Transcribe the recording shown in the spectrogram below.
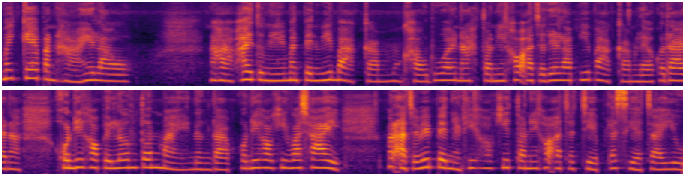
ไม่แก้ปัญหาให้เรา นะคะไพ่ตัวนี้มันเป็นวิบากกรรมของเขาด้วยนะ ตอนนี้เขาอาจจะได้รับวิบากกรรมแล้วก็ได้นะ คนที่เขาไปเริ่มต้นใหม่หนึ่งดาบ คนที่เขาคิดว่าใช่ มันอาจจะไม่เป็นอย่างที่เขาคิด ตอนนี้เขาอาจจะเจ็บและเสียใจอยู่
